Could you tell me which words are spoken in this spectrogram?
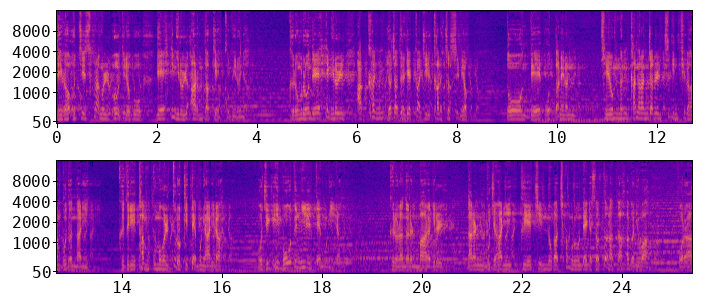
내가 어찌 사랑을 얻으려고 내 행위를 아름답게 꾸미느냐? 그러므로 내 행위를 악한 여자들에게까지 가르쳤으며 또 내 옷단에는 죄 없는 가난한 자를 죽인 피가 묻었나니 그들이 담구멍을 뚫었기 때문이 아니라 오직 이 모든 일 때문이라. 그러나 너는 말하기를 나는 무죄하니 그의 진노가 참으로 내게서 떠났다 하거니와 보라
